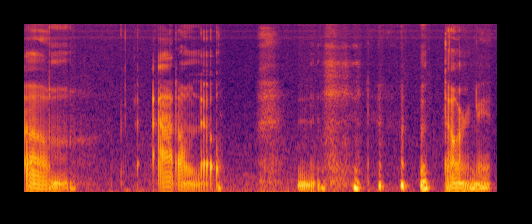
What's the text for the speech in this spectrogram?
Um, I don't know. Darn it.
